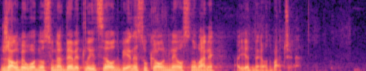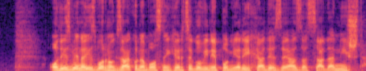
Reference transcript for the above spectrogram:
Žalbe u odnosu na devet lica odbijene su kao neosnovane, a jedna je odbačena. Od izmjena izbornog zakona Bosne i Hercegovine po mjeri HDZ-a za sada ništa.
